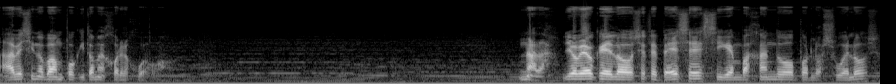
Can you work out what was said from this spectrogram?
A ver si nos va un poquito mejor el juego. Nada, yo veo que los FPS siguen bajando por los suelos.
